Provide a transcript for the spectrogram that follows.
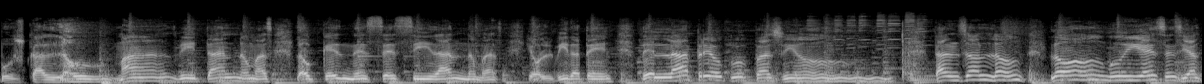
Busca lo más vital nomás, lo que es necesidad nomás, y olvídate de la preocupación. Tan solo lo muy esencial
